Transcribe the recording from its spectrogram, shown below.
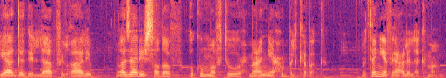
ياقة قلاب في الغالب وأزارير صدف وكم مفتوح مع أني أحب الكبك. وثانية في أعلى الأكمام.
